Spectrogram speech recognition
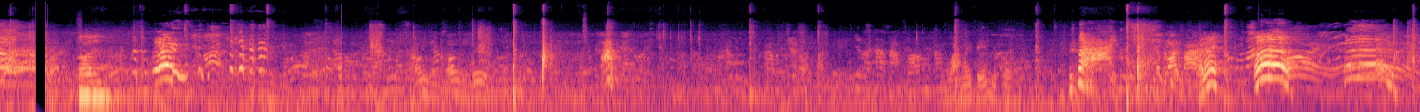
อโก้พูดอะไรอะต่อสองเก่ง เก่งไปเด้เสร็จครับเฮ้ยเฮ้ยเฮ้ย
